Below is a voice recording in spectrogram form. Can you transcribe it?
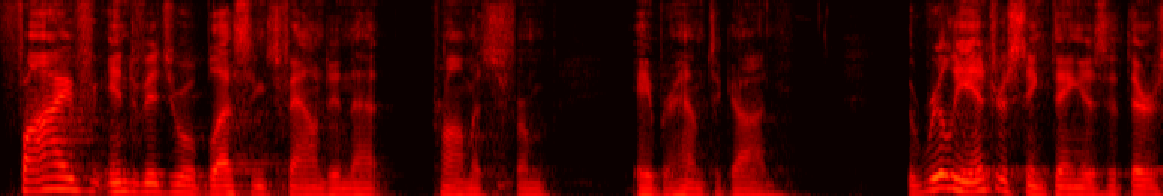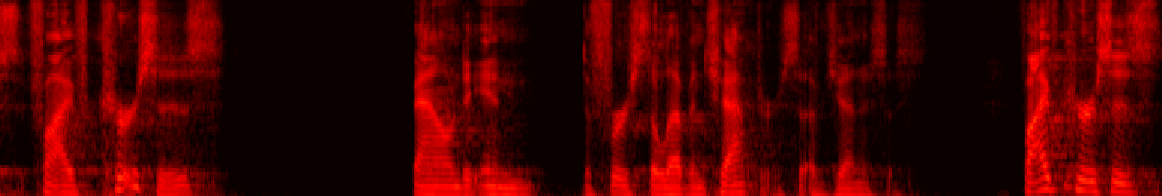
five individual blessings found in that promise from Abraham to God. The really interesting thing is that there's five curses found in the first 11 chapters of Genesis. Five curses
